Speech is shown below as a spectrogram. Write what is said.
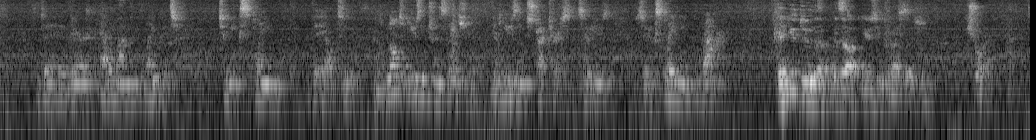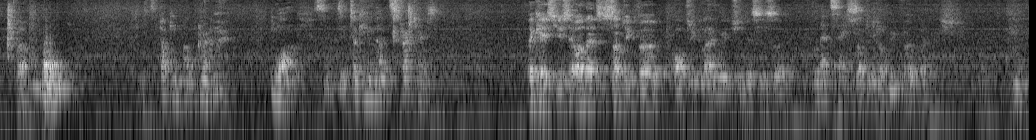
the, their L1 language to explain the L2. Not using translation, but using structures, so, use, so explaining grammar. Can you do that without using translation? Sure. Oh. It's talking about grammar. Why? It's talking about structures. Okay, so you say, oh, that's a subject, verb, object language, and this is a Let's say. subject, object, verb language.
